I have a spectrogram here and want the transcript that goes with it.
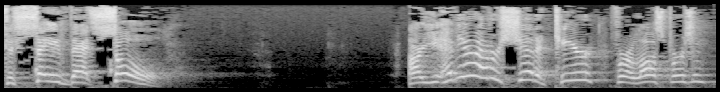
to save that soul. Are you, have you ever shed a tear for a lost person?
